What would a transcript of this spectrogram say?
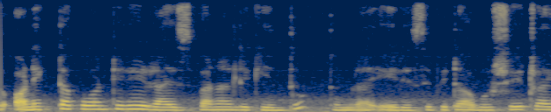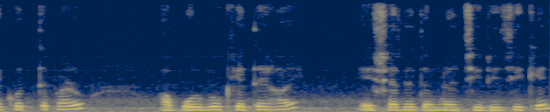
তো অনেকটা কোয়ান্টিটির রাইস বানালে কিন্তু তোমরা এই রেসিপিটা অবশ্যই ট্রাই করতে পারো। অপূর্ব খেতে হয়। এর সাথে তোমরা চিলি চিকেন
